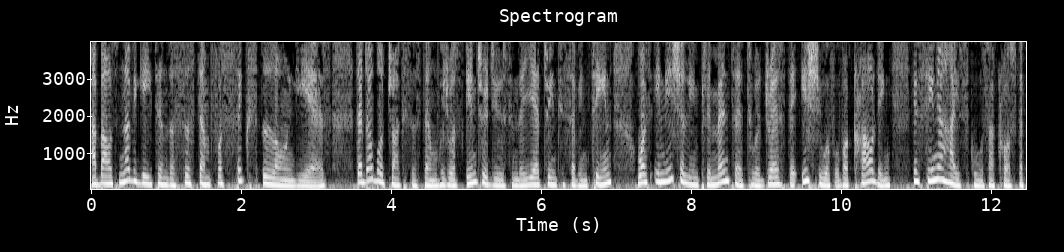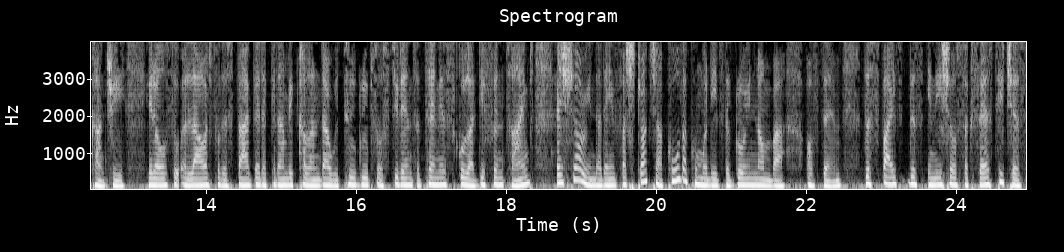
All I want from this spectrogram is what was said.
about navigating the system for six long years. The double track system, which was introduced in the year 2017, was initially implemented to address the issue of overcrowding in senior high schools across the country. It also allowed for the staggered academic calendar with two groups of students attending school at different times, ensuring that the infrastructure could accommodate the growing number of them. Despite this initial success, teachers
